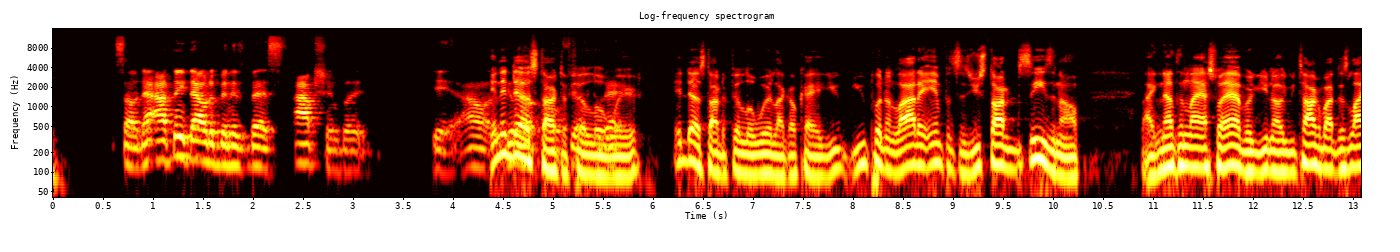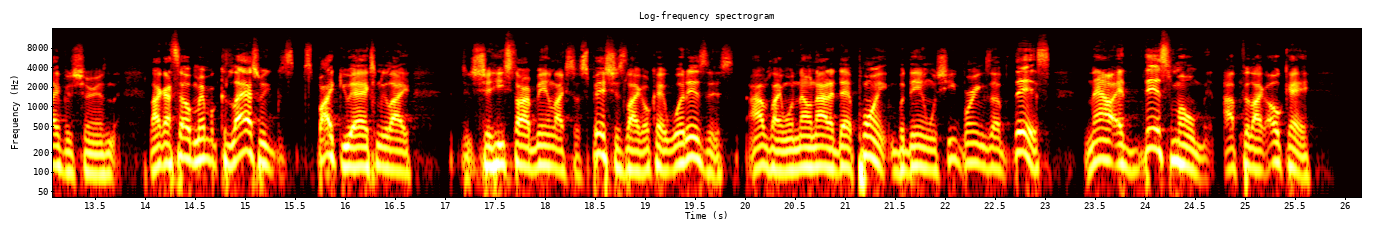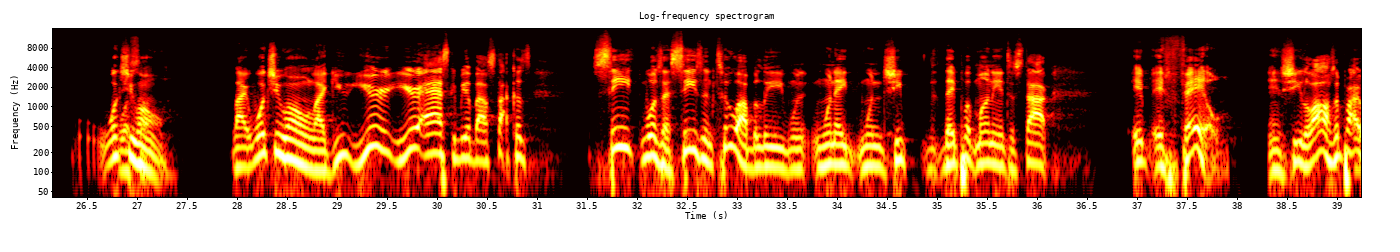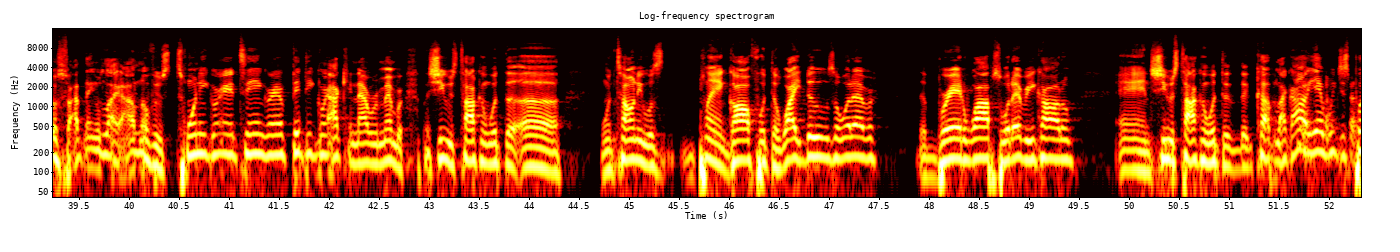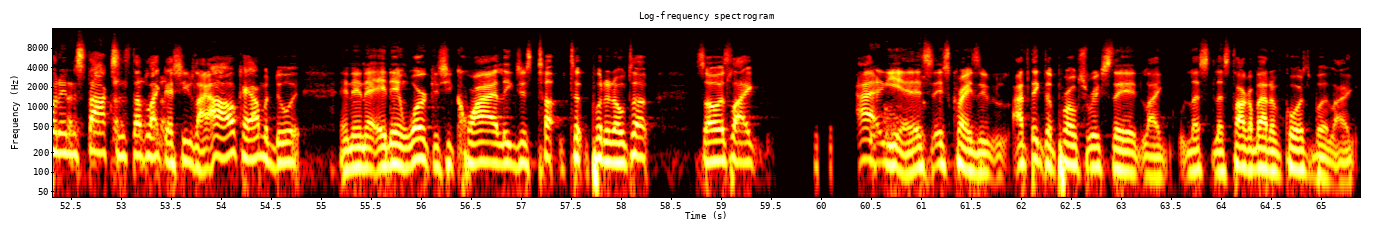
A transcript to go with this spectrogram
So that I think that would have been his best option, but yeah, I don't. And it does start to feel a little that. weird. It does start to feel a little weird. Like, okay, you you put a lot of emphasis. You started the season off like nothing lasts forever. You know, you talk about this life insurance. Like I said, remember because last week Spike, you asked me like, should he start being like suspicious? Like, okay, what is this? I was like, well, no, not at that point. But then when she brings up this, now at this moment, I feel like, okay, what What's you up? on? Like, what you on? Like, you you're you're asking me about stock because see was that season two, I believe, when when they when she they put money into stock, it it failed and she lost. It probably was I think it was like I don't know if it was twenty grand, ten grand, fifty grand. I cannot remember. But she was talking with the uh when Tony was playing golf with the white dudes or whatever. the bread wops, whatever he called them. And she was talking with the, the cup, like, oh yeah, we just put in the stocks and stuff like that. She was like, oh okay, I'm gonna do it. And then it didn't work, and she quietly just tuck, took put it on tuck. So it's like, I yeah, it's it's crazy. I think the approach Rich said, like, let's let's talk about it, of course, but like,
